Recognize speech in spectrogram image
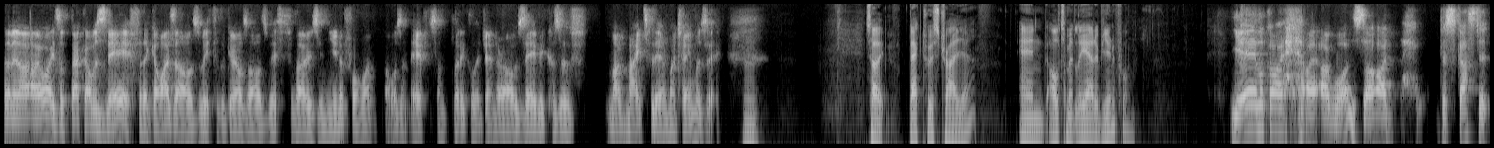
But I mean, I, I, always look back. I was there for the guys I was with, for the girls I was with, for those in uniform. I, I wasn't there for some political agenda. I was there because of my mates were there and my team was there. Mm. So back to Australia, and ultimately out of uniform. Yeah, look, I I, I was. I discussed it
